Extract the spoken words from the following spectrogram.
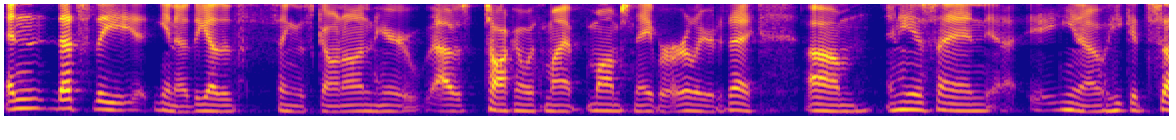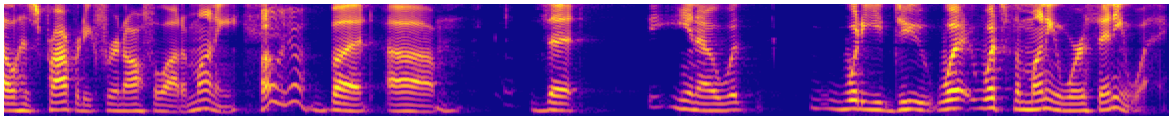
and that's the you know the other thing that's going on here. I was talking with my mom's neighbor earlier today, um, and he was saying, uh, you know, he could sell his property for an awful lot of money, Oh, yeah. but um, that you know what what do you do? What what's the money worth anyway?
